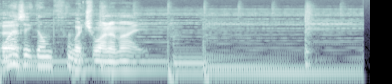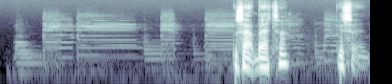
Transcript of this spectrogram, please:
Why Uh, has it gone funny? Which one am I? Was that better? Is it-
